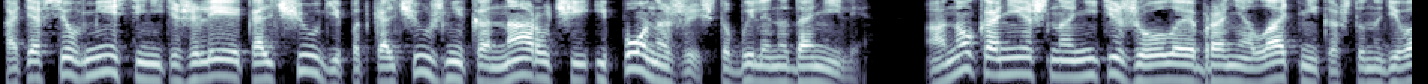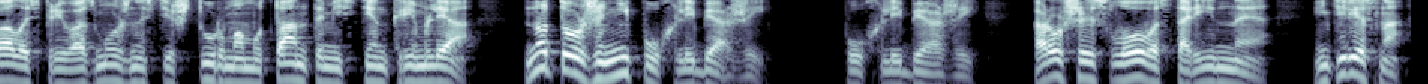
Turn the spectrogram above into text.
хотя все вместе не тяжелее кольчуги, подкольчужника, наручи и поножей, что были на Даниле. Оно, конечно, не тяжелая броня латника, что надевалась при возможности штурма мутантами стен Кремля, но тоже не пух лебяжий. Пух лебяжий. Хорошее слово, старинное. Интересно,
